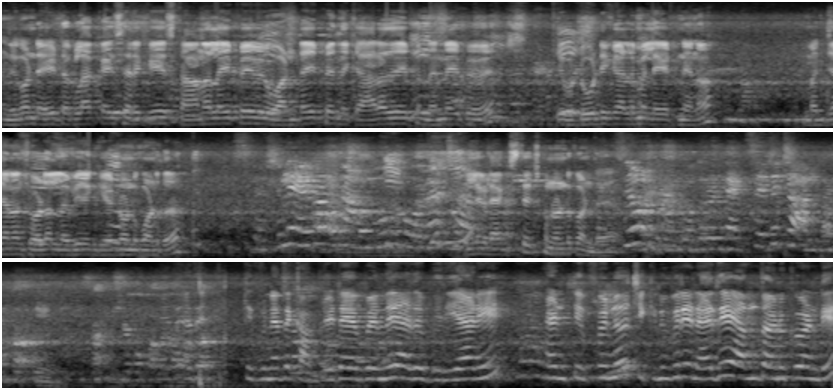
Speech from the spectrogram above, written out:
ఎందుకంటే ఎయిట్ ఓ క్లాక్ అయ్యేసరికి స్నానాలు అయిపోయి వంట అయిపోయింది క్యారేజ్ అయిపోయింది అన్నీ అయిపోయి ఇప్పుడు డ్యూటీకి వెళ్ళడమే లేట్ నేను. మధ్యాహ్నం చూడాలి నవ్య ఇంకేట్ వండుకుంటుందో. ఇక్కడ ఎగ్స్ తెచ్చుకుని వండుకోండి. టిఫిన్ అయితే కంప్లీట్ అయిపోయింది. అది biryani and tiffin chicken biryani అదే అంత అనుకోండి.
